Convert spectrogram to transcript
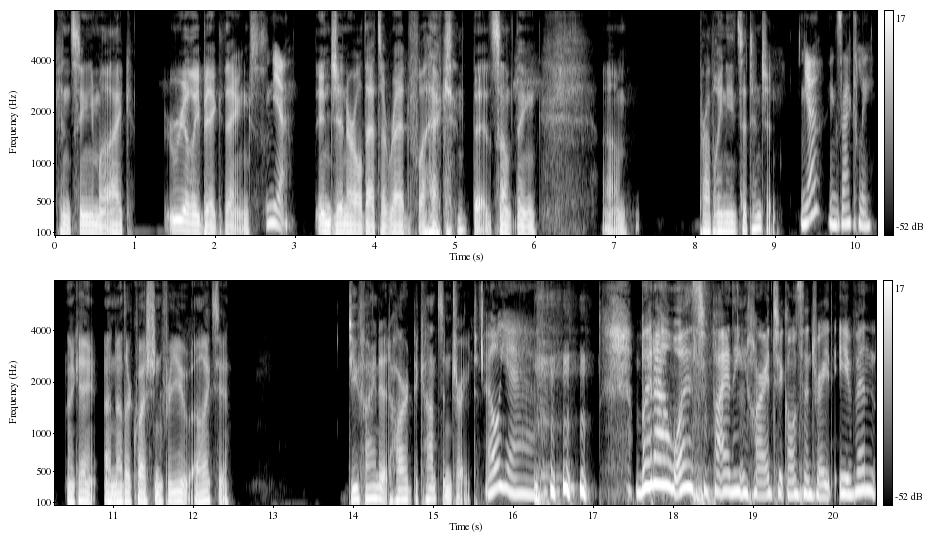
can seem like really big things. yeah. In general, that's a red flag that something um, probably needs attention. Yeah, exactly. Okay, another question for you, Alexia. Do you find it hard to concentrate? Oh, yeah. but I was finding hard to concentrate even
